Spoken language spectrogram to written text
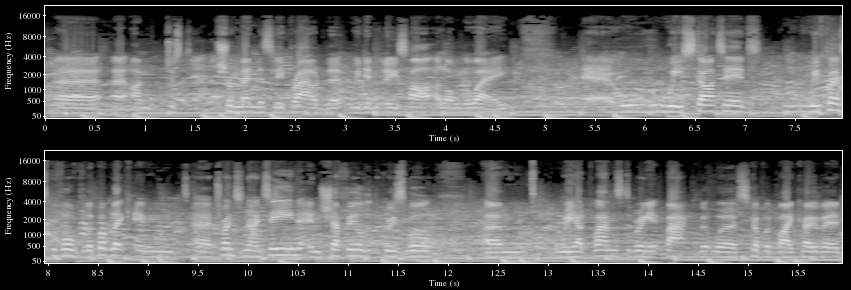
uh, uh, I'm just tremendously proud that we didn't lose heart along the way. Uh, we started, we first performed for the public in uh, 2019 in Sheffield at the Crucible. Um, we had plans to bring it back that were scuppered by COVID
